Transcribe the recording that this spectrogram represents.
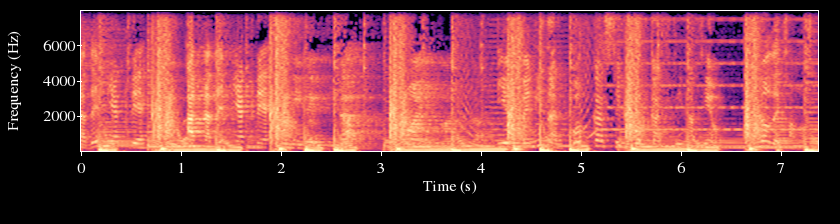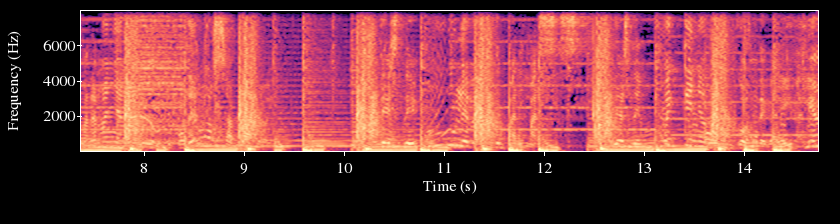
Academia Creativa. Academia Creativa. Sin identidad no hay. Bienvenida al podcast sin podcastinación. No dejamos para mañana lo que podemos hablar hoy. Desde un boulevard de París, desde un pequeño rincón de Galicia,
